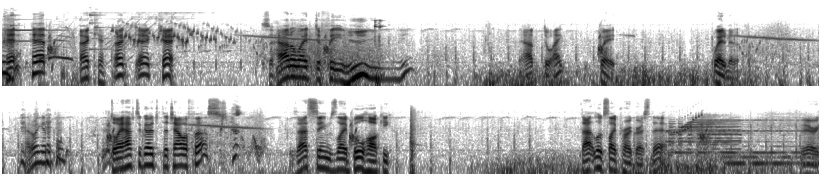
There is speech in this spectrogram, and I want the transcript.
Hip, hip. Okay, okay, okay. So how do I defeat... How do I... Wait. Wait a minute. How do I get up there? Do I have to go to the tower first? Because that seems like bull hockey. That looks like progress there. Very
